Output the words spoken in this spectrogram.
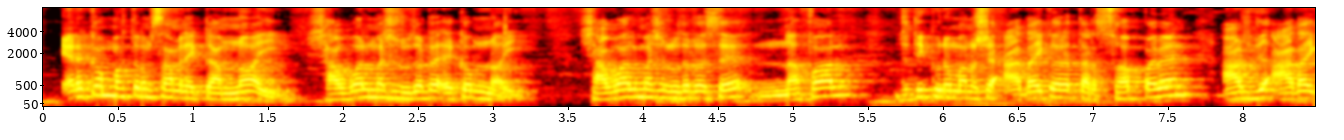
এরকম মহতরম সামনে একটা নয়, শাওয়াল মাসের রোজাটা এরকম নয়। শাওয়াল মাসের রোজাটা হচ্ছে নফল। যদি কোনো মানুষে আদায় করে, তার সব পাবেন। আর যদি আদায়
